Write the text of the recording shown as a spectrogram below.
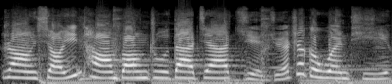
让小樱桃帮助大家解决这个问题。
